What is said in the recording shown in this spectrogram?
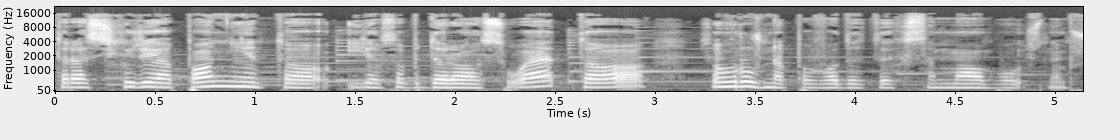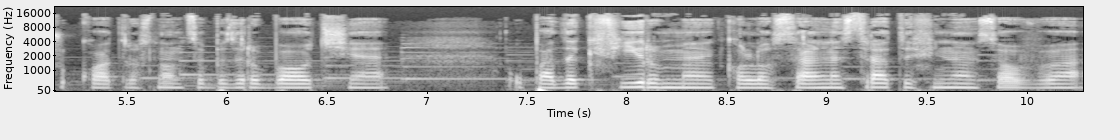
Teraz jeśli chodzi o Japonię to i osoby dorosłe, to są różne powody tych samobójstw, na przykład rosnące bezrobocie, upadek firmy, kolosalne straty finansowe,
